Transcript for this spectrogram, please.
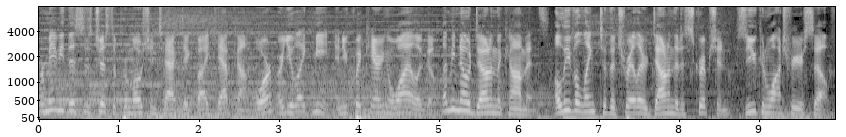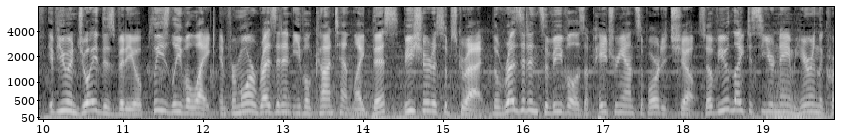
Or maybe this is just a promotion tactic by Capcom? Or are you like me and you quit caring a while ago? Let me know down in the comments. I'll leave a link to the trailer down in the description so you can watch for yourself. If you enjoyed this video, please leave a like, and for more Resident Evil content like this, be sure to subscribe. The Residence of Evil is a Patreon supported show, so if you'd like to see your name here in the credits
